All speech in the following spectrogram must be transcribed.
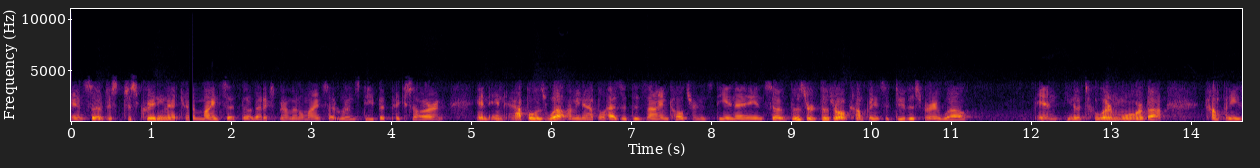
And so just just creating that kind of mindset though, that experimental mindset runs deep at Pixar and, and, and Apple as well. I mean Apple has a design culture in its DNA and so those are those are all companies that do this very well. And, you know, to learn more about companies,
